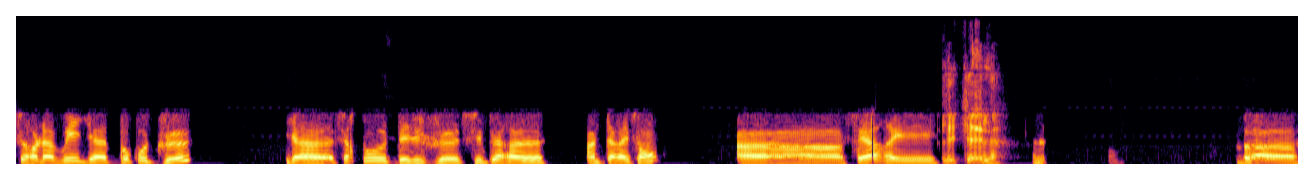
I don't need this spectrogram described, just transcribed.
sur la Wii, il y a beaucoup de jeux. Il y a surtout des jeux super euh, intéressants à faire et. Lesquels? Bah.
